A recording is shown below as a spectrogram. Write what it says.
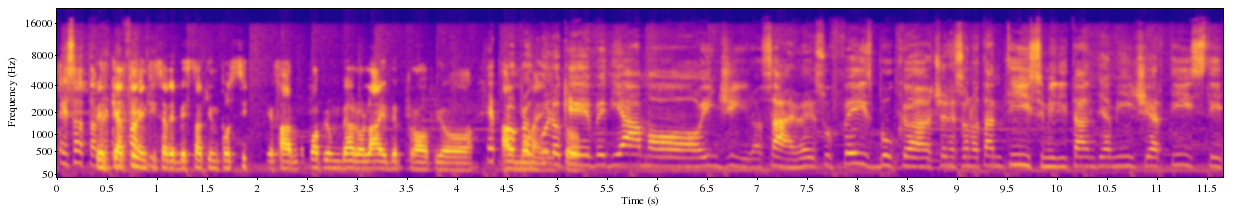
esattamente Perché altrimenti infatti sarebbe stato impossibile farlo proprio un vero live proprio è proprio quello che vediamo in giro sai eh, su Facebook eh, ce ne sono tantissimi di tanti amici artisti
